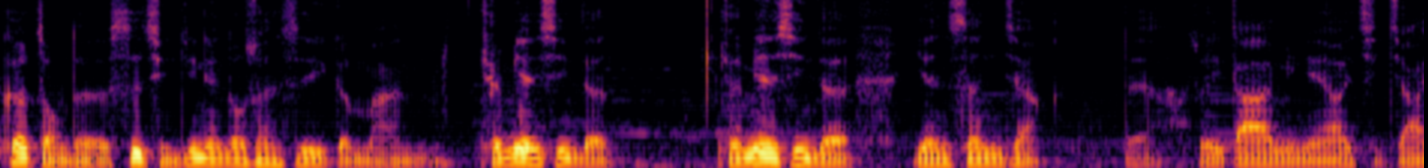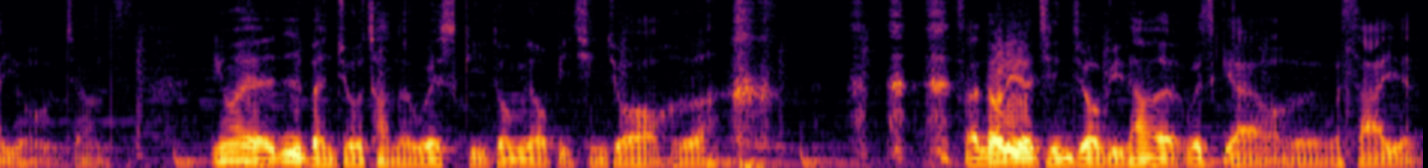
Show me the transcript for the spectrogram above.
各种的事情，今年都算是一个蛮全面性的、全面性的延伸，这样，对啊，所以大家明年要一起加油，这样子，因为日本酒厂的 whisky 都没有比琴酒好喝，三得利的琴酒比他们的威士忌还好喝，我傻眼了。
